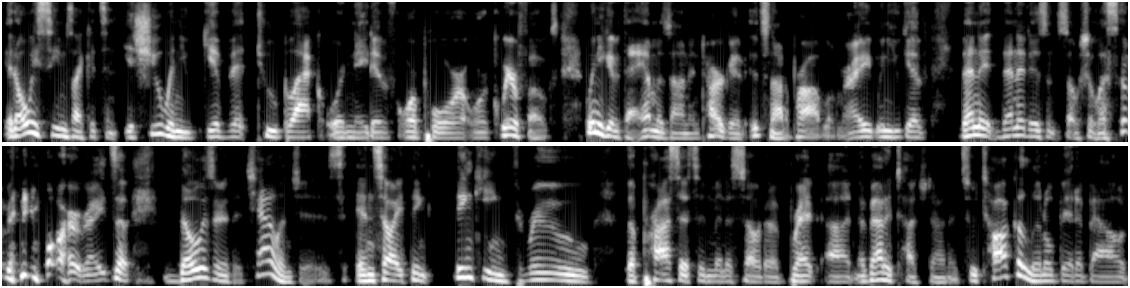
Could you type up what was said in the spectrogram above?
It always seems like it's an issue when you give it to Black or Native or poor or queer folks. When you give it to Amazon and Target, it's not a problem, right? When you give, then it then it isn't socialism anymore, right? So those are the challenges. And so I think thinking through the process in Minnesota, Brett uh, Nevada touched on it. So talk a little bit about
